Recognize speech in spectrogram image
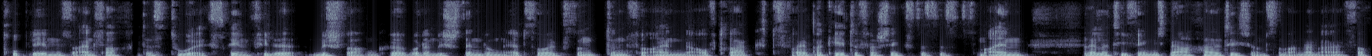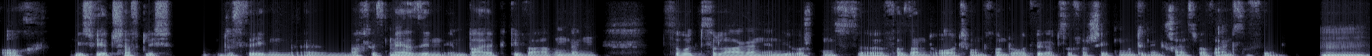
Problem ist einfach, dass du extrem viele Mischwarenkörbe oder Mischsendungen erzeugst und dann für einen Auftrag zwei Pakete verschickst. Das ist zum einen relativ wenig nachhaltig und zum anderen einfach auch nicht wirtschaftlich. Deswegen äh, macht es mehr Sinn, im Balk die Waren dann zurückzulagern in die Ursprungsversandorte und von dort wieder zu verschicken und in den Kreislauf einzuführen. Mhm.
